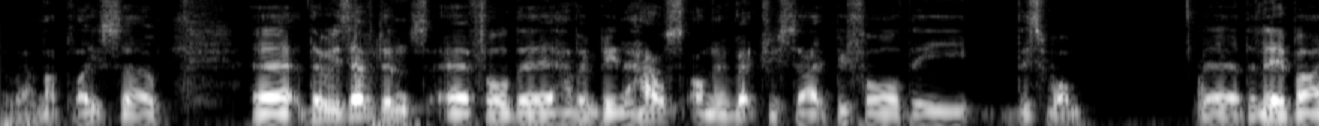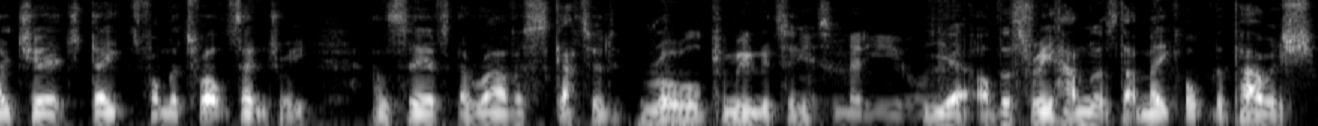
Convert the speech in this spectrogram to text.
around that place. So uh, there is evidence uh, for there having been a house on the rectory site before the this one. Uh, the nearby church dates from the 12th century and serves a rather scattered rural community. It's medieval. Yeah, of the three hamlets that make up the parish.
